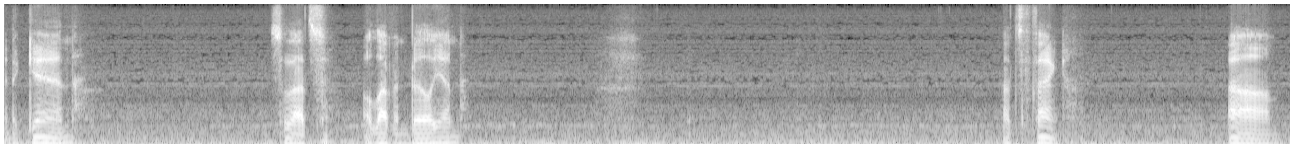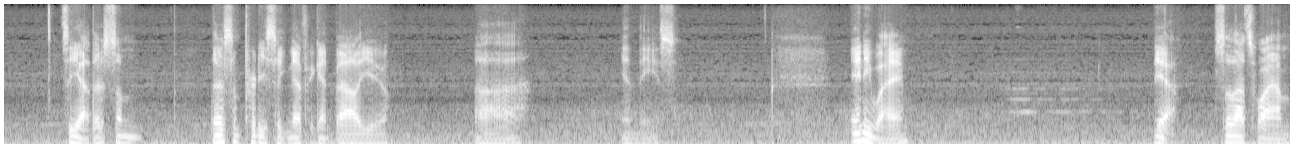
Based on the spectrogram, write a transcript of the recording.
and again, so that's 11 billion. That's the thing. Um, so yeah, there's some there's some pretty significant value uh, in these. Anyway, yeah, so that's why I'm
